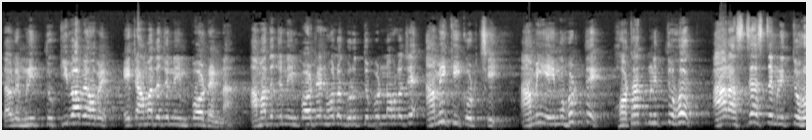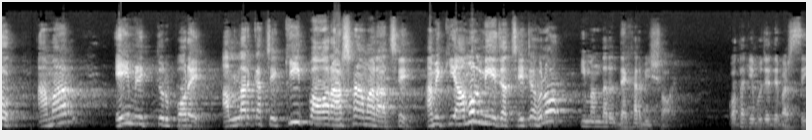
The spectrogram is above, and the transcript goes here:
তাহলে মৃত্যু কীভাবে হবে? এটা আমাদের জন্য ইম্পর্টেন্ট না। আমাদের জন্য ইম্পর্টেন্ট হলো, গুরুত্বপূর্ণ হলো যে আমি কি করছি? আমি এই মুহূর্তে হঠাৎ মৃত্যু হোক আর আস্তে আস্তে মৃত্যু হোক, আমার এই মৃত্যুর পরে আল্লাহর কাছে কি পাওয়ার আশা আমার আছে, আমি কি আমল নিয়ে যাচ্ছি, এটা হলো ইমানদারের দেখার বিষয়। কথা কি বুঝাতে পারছি?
